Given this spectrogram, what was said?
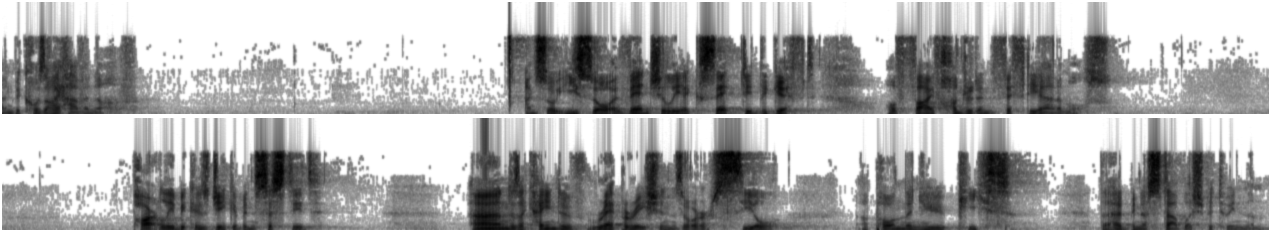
and because I have enough. And so Esau eventually accepted the gift of 550 animals. Partly because Jacob insisted, and as a kind of reparations or seal upon the new peace that had been established between them.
